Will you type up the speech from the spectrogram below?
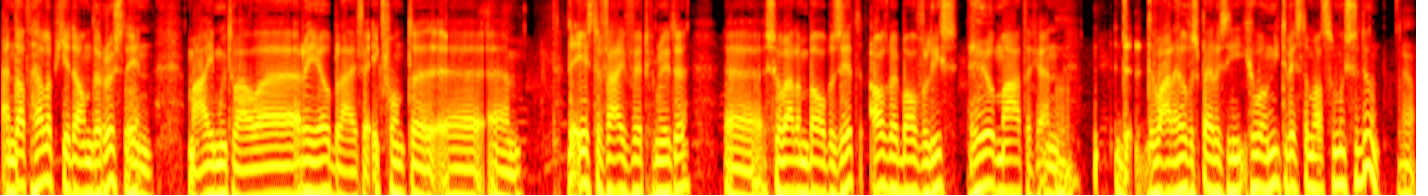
En dat helpt je dan de rust in. Maar je moet wel eh, reëel blijven. Ik vond eh, eh, ehm, de eerste 45 minuten, eh, zowel in balbezit als bij balverlies, heel matig. En er waren heel veel spelers die gewoon niet wisten wat ze moesten doen. Ja.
